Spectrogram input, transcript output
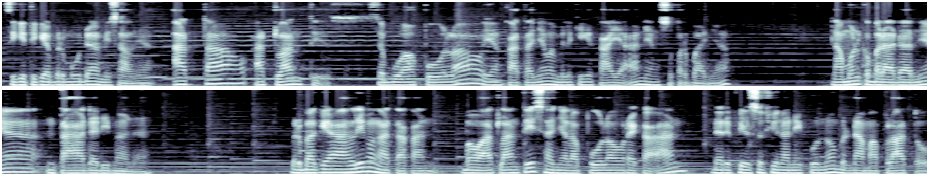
segitiga Bermuda misalnya, atau Atlantis, sebuah pulau yang katanya memiliki kekayaan yang super banyak, namun keberadaannya entah ada di mana. Berbagai ahli mengatakan bahwa Atlantis hanyalah pulau rekaan dari filsuf Yunani kuno bernama Plato.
